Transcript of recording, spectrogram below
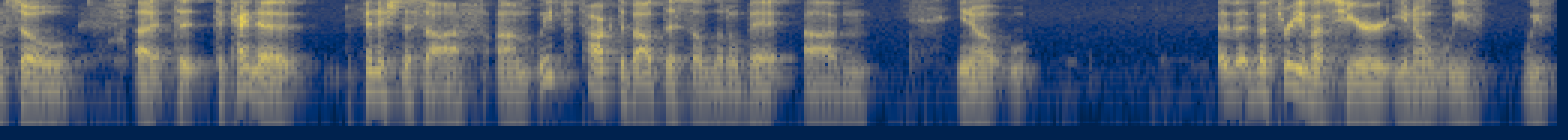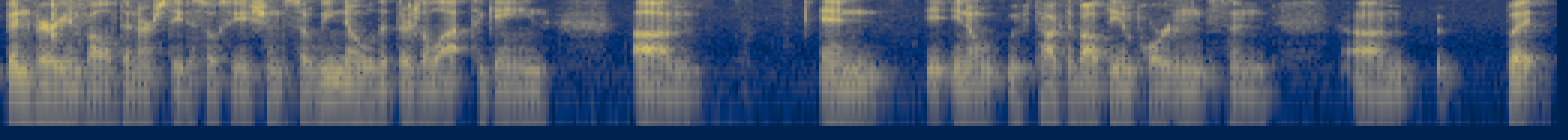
so uh, to to kind of finish this off, um, we've talked about this a little bit. Um, you know, the, the, three of us here, you know, we've we've been very involved in our state association, so we know that there's a lot to gain. Um, and you know, we've talked about the importance, and um, but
